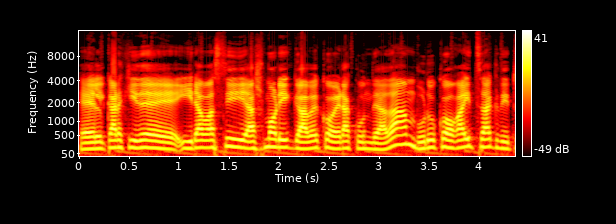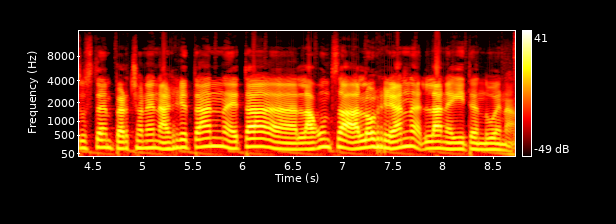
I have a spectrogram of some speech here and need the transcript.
Elkarkide irabazi asmorik gabeko erakundea da, buruko gaitzak dituzten pertsonen agrietan eta laguntza alorrean lan egiten duena.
